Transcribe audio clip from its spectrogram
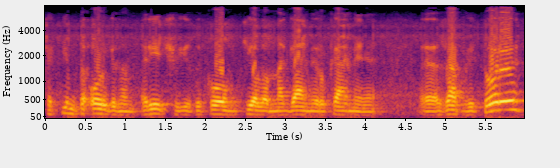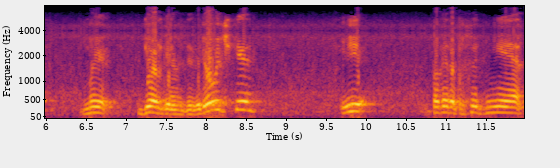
каким-то органом, речью, языком, телом, ногами, руками э, заповедь Торы, мы дергаем за веревочки, и только это происходит не,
